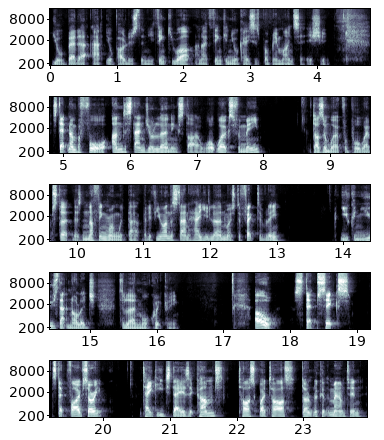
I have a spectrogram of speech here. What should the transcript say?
you're better at your Polish than you think you are. And I think in your case, it's probably a mindset issue. Step number four, understand your learning style. What works for me doesn't work for Paul Webster. There's nothing wrong with that. But if you understand how you learn most effectively, you can use that knowledge to learn more quickly. Oh, step six, step five, sorry. Take each day as it comes, task by task. Don't look at the mountain.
